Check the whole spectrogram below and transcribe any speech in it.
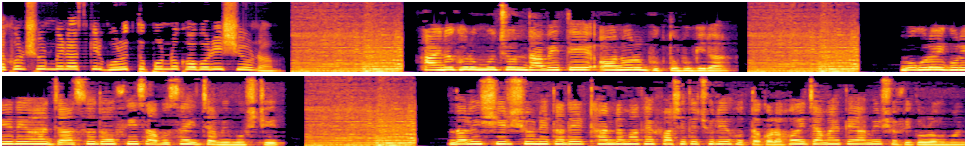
এখন শুনবেন আজকের গুরুত্বপূর্ণ খবরের শিরোনাম। আয়নাঘর উন্মোচন দাবিতে অনর ভুক্তভোগীরা। বগুড়ায় গুড়িয়ে দেওয়া জাসদ অফিস আবু সাইদ জামি মসজিদ। দলের শীর্ষ নেতাদের ঠান্ডা মাথায় ফাঁসিতে ঝুলিয়ে হত্যা করা হয় জামায়াতে আমির শফিকুর রহমান।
